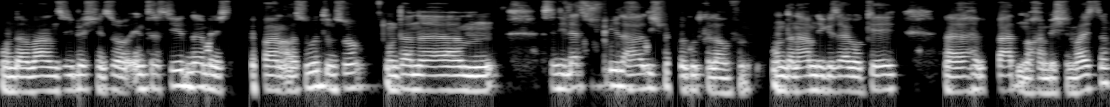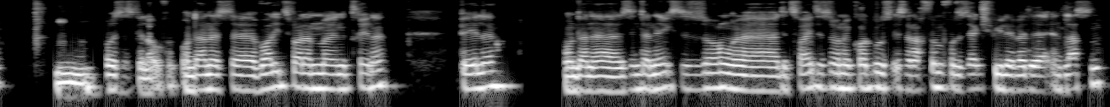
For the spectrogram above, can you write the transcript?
Und dann waren sie ein bisschen so interessiert, ne? bin ich gefahren, alles gut und so. Und dann ähm, sind die letzten Spiele halt nicht mehr so gut gelaufen. Und dann haben die gesagt, okay, äh, wir warten noch ein bisschen, weißt du? Mhm. So ist es gelaufen. Und dann ist äh, Wally zwar dann mein Trainer, Pele. Und dann äh, sind der nächste Saison, äh, der zweite Saison in Cottbus, ist er nach fünf oder sechs Spielen wird er entlassen.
